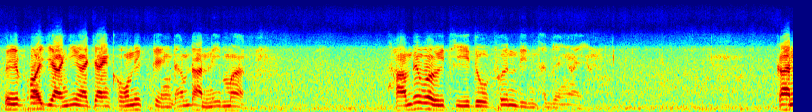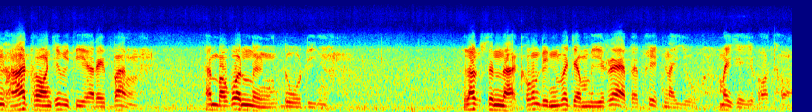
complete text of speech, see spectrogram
โดยเฉพาะอย่างยิ่งอาจารย์คงนี่เก่งทั้งด้านนี้มาก ถามได้ว่าวิธีดูพื้นดินทำยังไง การหาทองใช้วิธีอะไรบ้าง ท่านบอกว่าหนึ่งดูดิน ลักษณะของดินว่าจะมีแร่ประเภทไหนอยู่ ไม่ใช่เฉพาะทอง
